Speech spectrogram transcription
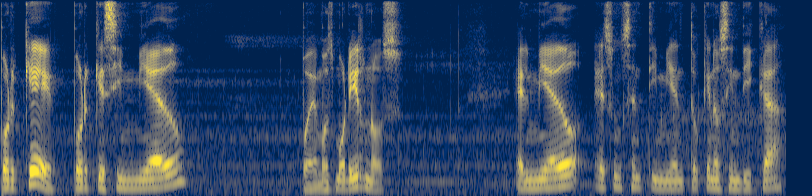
¿Por qué? Porque sin miedo podemos morirnos. El miedo es un sentimiento que nos indica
